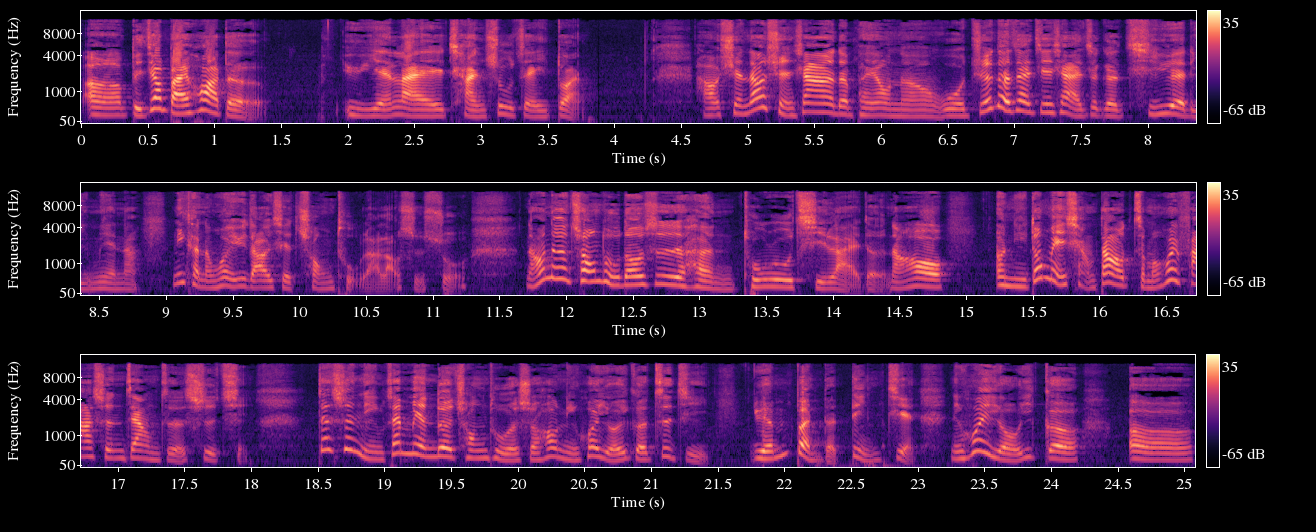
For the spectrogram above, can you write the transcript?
呃比较白话的语言来阐述这一段。好，选到选项二的朋友呢，我觉得在接下来这个七月里面呢、你可能会遇到一些冲突啦。老实说，然后那个冲突都是很突如其来的，然后呃，你都没想到怎么会发生这样子的事情。但是你在面对冲突的时候，你会有一个自己原本的定见，你会有一个呃，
